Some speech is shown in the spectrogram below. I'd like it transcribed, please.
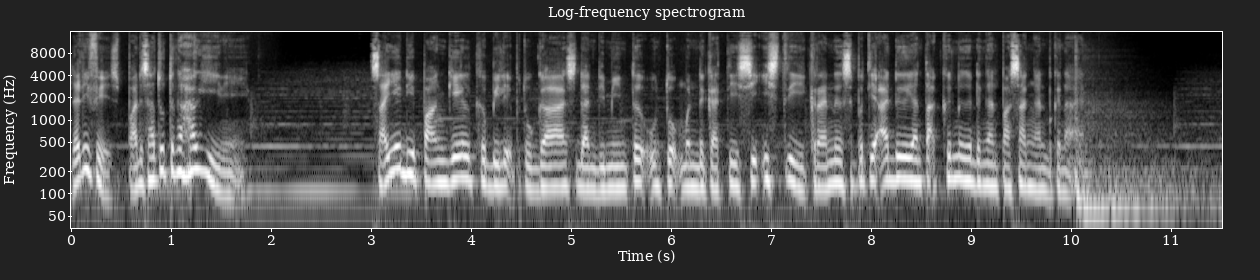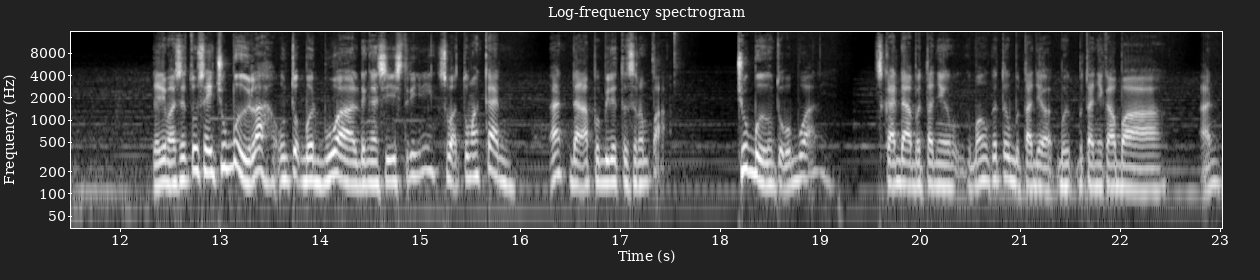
Jadi Fiz, pada satu tengah hari ni saya dipanggil ke bilik petugas dan diminta untuk mendekati si isteri kerana seperti ada yang tak kena dengan pasangan berkenaan. Jadi masa tu saya cubalah untuk berbual dengan si isteri ni sewaktu makan ha? dan apabila terserempak. Cuba untuk berbual ni. Sekadar bertanya, mau kata bertanya bertanya khabar, kan?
